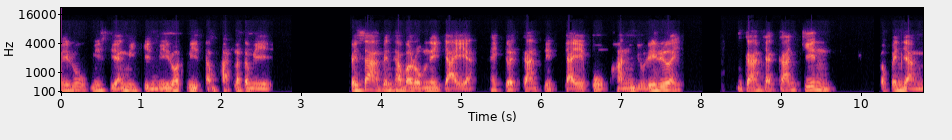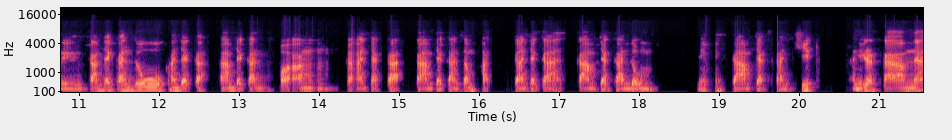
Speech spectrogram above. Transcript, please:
มีรูปมีเสียงมีกลิ่นมีรสมีสัมผัส แล้วก็มี ไปสร้างเป็นธรรมารมในใจอะ ให้เกิดการติดใจผูกพันอยู่เรื่อยๆการจากการกิน ก็เป็นอย่างหนึ่ง การจากการดู การจากการจากการฟัง การจากการจากการสัมผัส การจากการการจากการดมนี่การจากการคิด อันนี้ก็กามนะ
